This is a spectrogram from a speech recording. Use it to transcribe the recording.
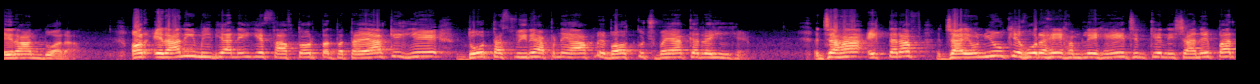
ईरान द्वारा। और ईरानी मीडिया ने यह साफ़ तौर पर बताया कि ये दो तस्वीरें अपने आप में बहुत कुछ बयां कर रही हैं। जहाँ एक तरफ़ जायोनियों के हो रहे हमले हैं, जिनके निशाने पर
